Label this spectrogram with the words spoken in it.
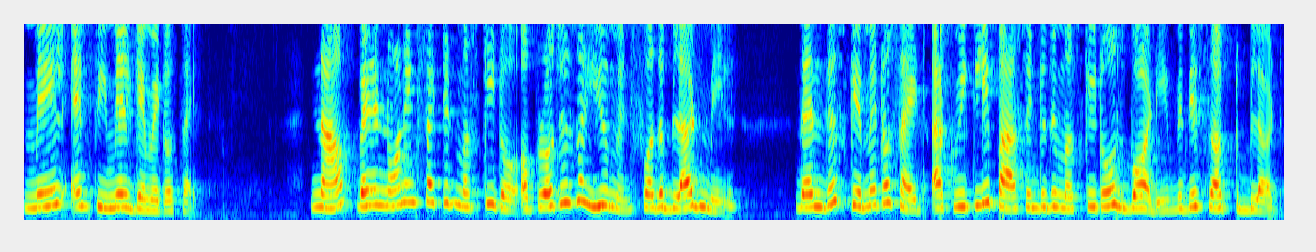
male and female gametocyte. Now, when a non-infected mosquito approaches a human for the blood meal, then these gametocytes are quickly passed into the mosquito's body with the sucked blood.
